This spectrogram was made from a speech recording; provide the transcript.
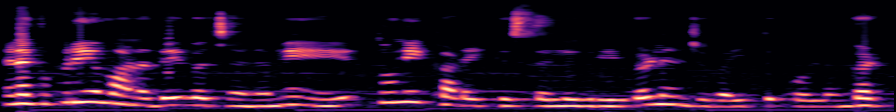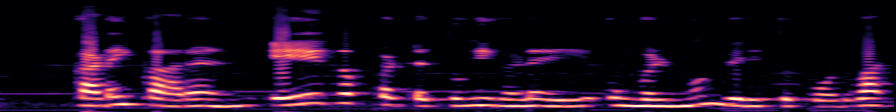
எனக்கு பிரியமான தேவச்சனமே துணி கடைக்கு செல்லுகிறீர்கள் என்று வைத்துக் கொள்ளுங்கள். கடைக்காரன் ஏகப்பட்ட துணிகளை உங்கள் முன் விரித்து போடுவான்.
